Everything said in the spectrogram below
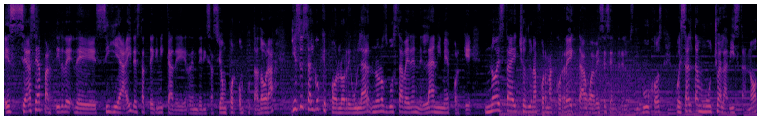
Es, se hace a partir de, de CGI, de esta técnica de renderización por computadora, y eso es algo que por lo regular no nos gusta ver en el anime porque no está hecho de una forma correcta o a veces entre los dibujos pues salta mucho a la vista, ¿no?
